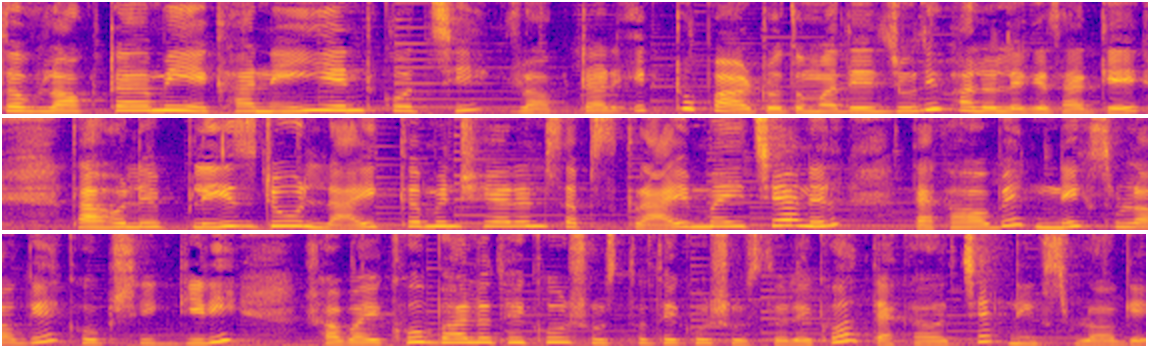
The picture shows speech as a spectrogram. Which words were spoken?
তো ব্লগটা আমি এখানেই এন্ড করছি। ব্লগটার একটু পার্টও তোমাদের যদি ভালো লেগে থাকে, তাহলে please do like comment share and subscribe my channel দেখা হবে নেক্সট ব্লগে খুব শিগগিরই। সবাই খুব ভালো থেকো, সুস্থ থেকো, সুস্থ রেখো। দেখা হচ্ছে নেক্সট ব্লগে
